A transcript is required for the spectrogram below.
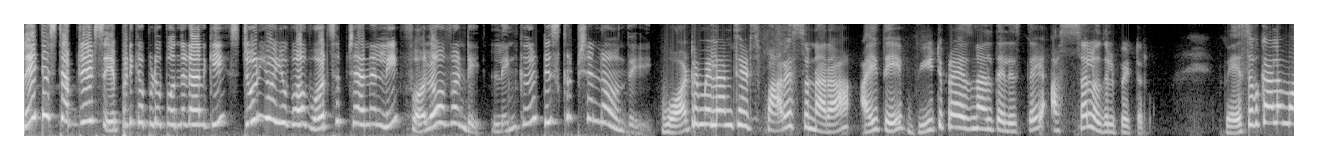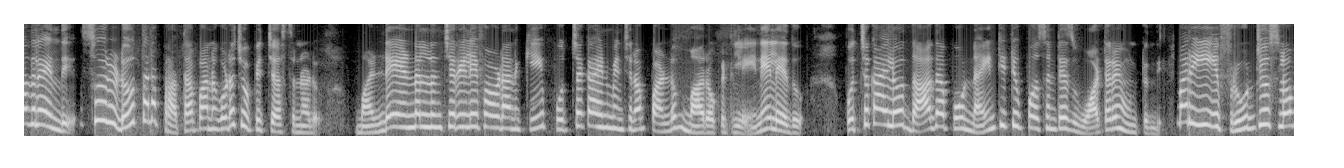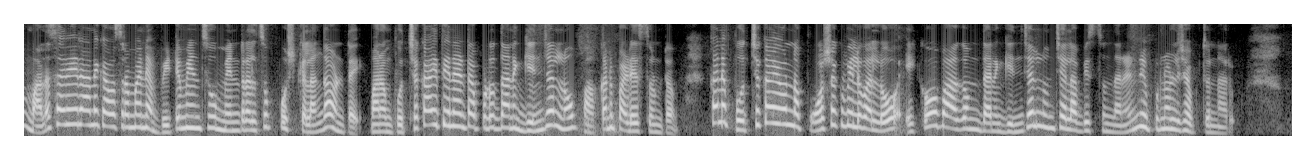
Latest updates ఎప్పటికప్పుడు పొందడానికి studio Yuva WhatsApp ఛానల్ని ఫాలో అవ్వండి. లింక్ డిస్క్రిప్షన్లో ఉంది. వాటర్ మిలన్ సీడ్స్ పారేస్తున్నారా? అయితే వీటి ప్రయోజనాలు తెలిస్తే అస్సలు వదిలిపెట్టరు. వేసవికాలం మొదలైంది. సూర్యుడు తన ప్రతాపాన్ని కూడా చూపించేస్తున్నాడు. మండే ఎండల నుంచి రిలీఫ్ అవ్వడానికి పుచ్చకాయని మించిన పండు మరొకటి లేనే లేదు. పుచ్చకాయలో దాదాపు నైంటీ టూ పర్సెంటేజ్ వాటరే ఉంటుంది. మరి ఈ ఫ్రూట్ జ్యూస్లో మన శరీరానికి అవసరమైన విటమిన్స్ మినరల్స్ పుష్కలంగా ఉంటాయి. మనం పుచ్చకాయ తినేటప్పుడు దాని గింజలను పక్కన పడేస్తుంటాం. కానీ పుచ్చకాయ ఉన్న పోషక విలువల్లో ఎక్కువ భాగం దాని గింజల నుంచే లభిస్తుందని నిపుణులు చెబుతున్నారు.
